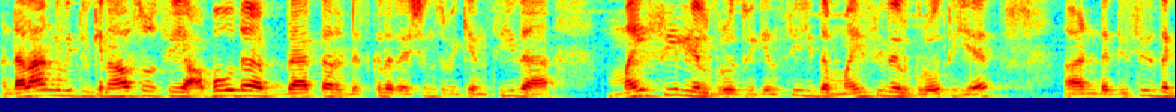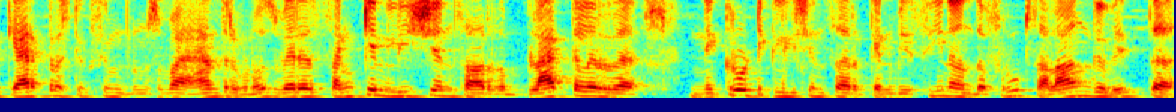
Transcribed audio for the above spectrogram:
and along with we can also see above the black color discolorations we can see the mycelial growth we can see the mycelial growth here and this is the characteristic symptoms of anthracnose whereas sunken lesions or the black color uh, necrotic lesions are can be seen on the fruits along with uh,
